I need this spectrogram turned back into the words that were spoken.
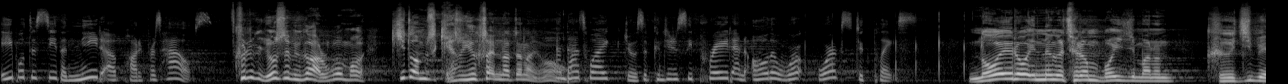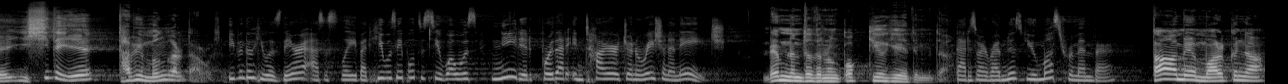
able to see the need of Potiphar's house. 그러니까 요셉이 그거 알고 막 기도하면서 계속 역사에 났잖아요. And that's why Joseph continuously prayed, and all the wor- works took place. 노예로 있는 것처럼 보이지만은 그 집에 이 시대에 답이 뭔가를 다 알고 있어요. Even though he was there as a slave, but he was able to see what was needed for that entire generation and age. 렘넌트들은 꼭 기억해야 됩니다. That is why remnants, you must remember. 다음에 뭐 할 거냐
